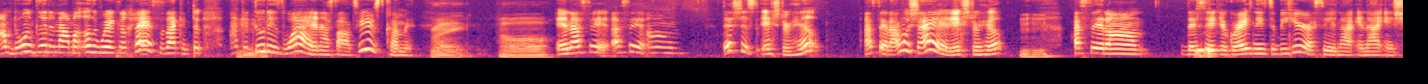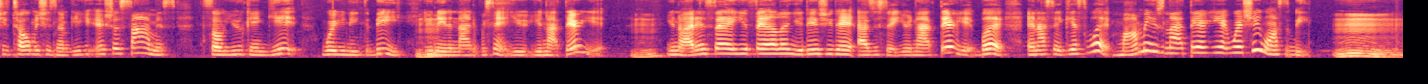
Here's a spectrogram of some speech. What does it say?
I'm doing good in all my other regular classes. I can do. I can do this. Why? And I saw tears coming. Right. Oh. And I said, I said, um, that's just extra help. I said, I wish I had extra help. Hmm. I said, um, they said your grades need to be here. I said, and I, and I and she told me she's gonna give you extra assignments so you can get where you need to be. You need a ninety percent. You you're not there yet. You know, I didn't say you're failing, you this, you that. I just said you're not there yet. But and I said, guess what? Mommy's not there yet where she wants to be. Mm.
